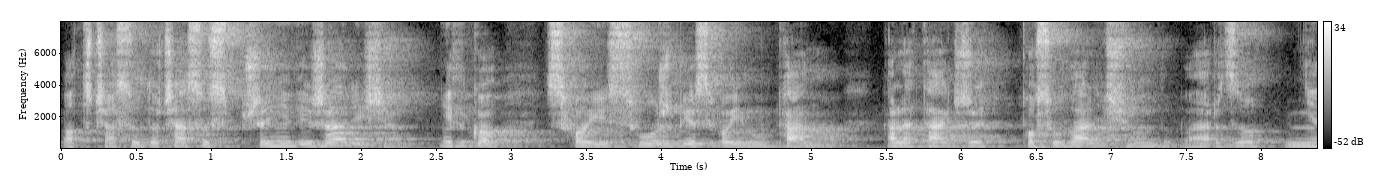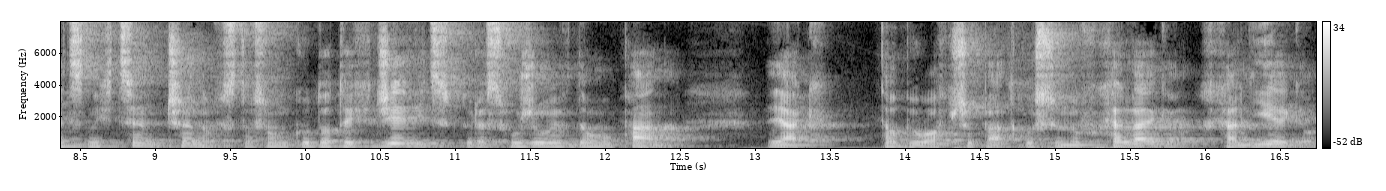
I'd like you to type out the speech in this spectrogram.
od czasu do czasu sprzeniewierzali się nie tylko swojej służbie, swojemu Panu, ale także posuwali się do bardzo niecnych czynów w stosunku do tych dziewic, które służyły w domu Pana, jak to było w przypadku synów Helego, Haliego,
